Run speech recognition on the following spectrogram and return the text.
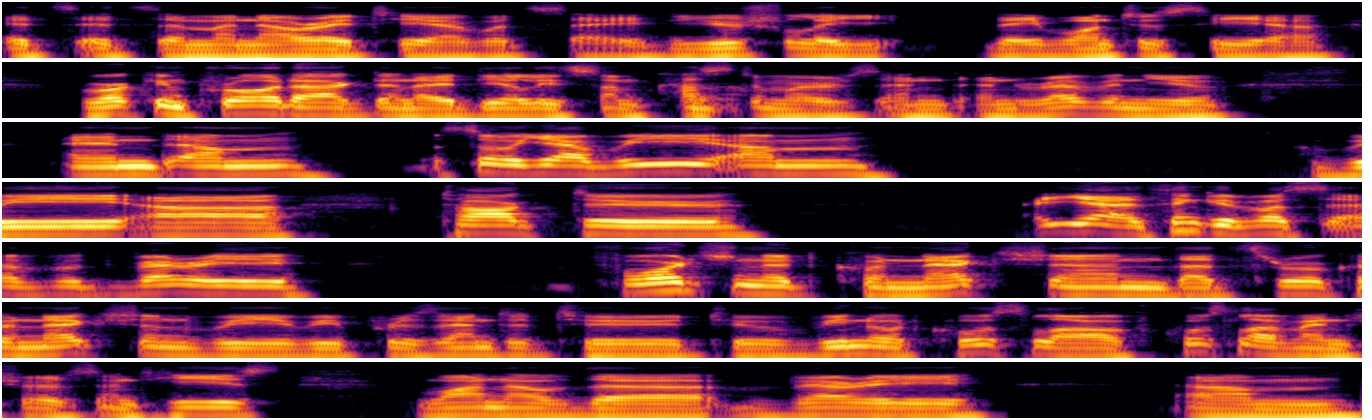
it's it's a minority, I would say. Usually, they want to see a working product and ideally some customers and and revenue. And um, so yeah, we um, we uh, talked to yeah, I think it was a very fortunate connection that through a connection we we presented to to Vinod Khosla of Khosla Ventures, and he's one of the very um,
